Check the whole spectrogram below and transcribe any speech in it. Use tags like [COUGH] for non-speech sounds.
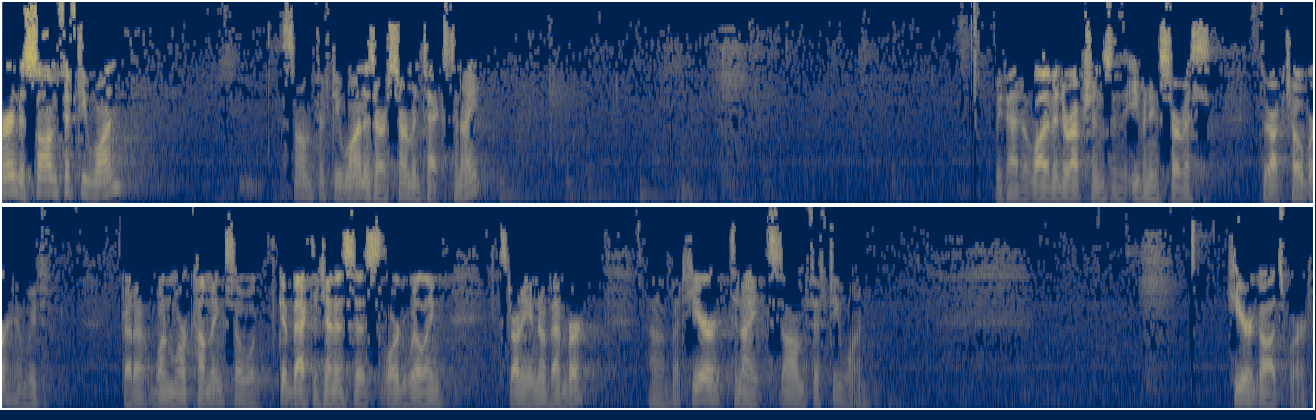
Turn to Psalm 51. Psalm 51 is our sermon text tonight. We've had a lot of interruptions in the evening service through October, and we've got a, one more coming, so we'll get back to Genesis, Lord willing, starting in November. Uh, but here tonight, Psalm 51. Hear God's word.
